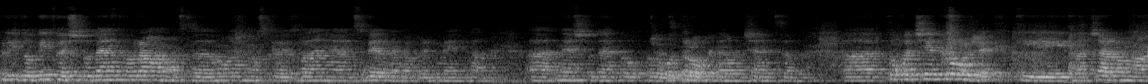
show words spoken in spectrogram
pridobitve študentov ravno z možnostjo izvajanja izbirnega predmeta, uh, ne študentov, otrok, ne učencev. To pač je krožek, ki načeloma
